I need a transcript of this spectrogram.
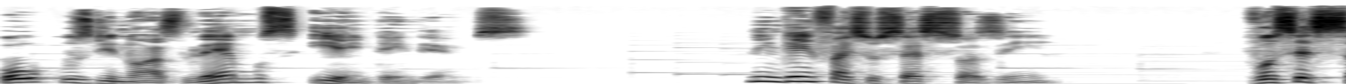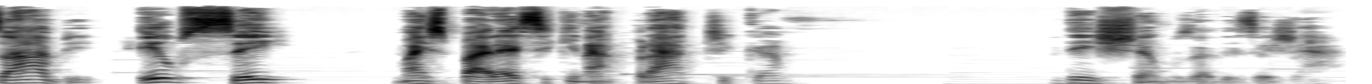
poucos de nós lemos e entendemos. Ninguém faz sucesso sozinho. Você sabe, eu sei, mas parece que na prática deixamos a desejar.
